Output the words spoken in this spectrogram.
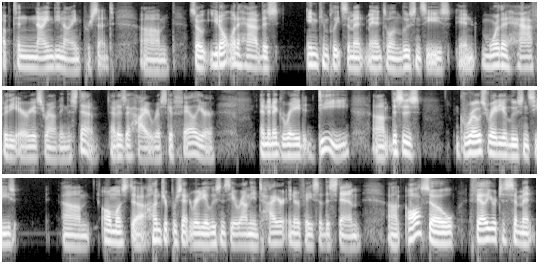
up to 99%. Um, so you don't want to have this incomplete cement mantle and lucencies in more than half of the area surrounding the stem. That is a high risk of failure. And then a grade D, um, this is gross radiolucencies, um, almost 100% radiolucency around the entire interface of the stem. Um, also, failure to cement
